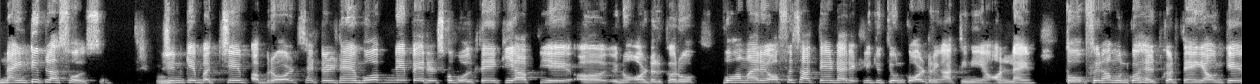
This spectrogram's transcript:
90 plus also जिनके बच्चे अब्रॉड सेटल्ड हैं वो अपने पेरेंट्स को बोलते हैं कि आप ये यू नो ऑर्डर करो। वो हमारे ऑफ़िस आते हैं डायरेक्टली क्योंकि उनको ऑर्डरिंग आती नहीं है ऑनलाइन तो फिर हम उनको हेल्प करते हैं या उनके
